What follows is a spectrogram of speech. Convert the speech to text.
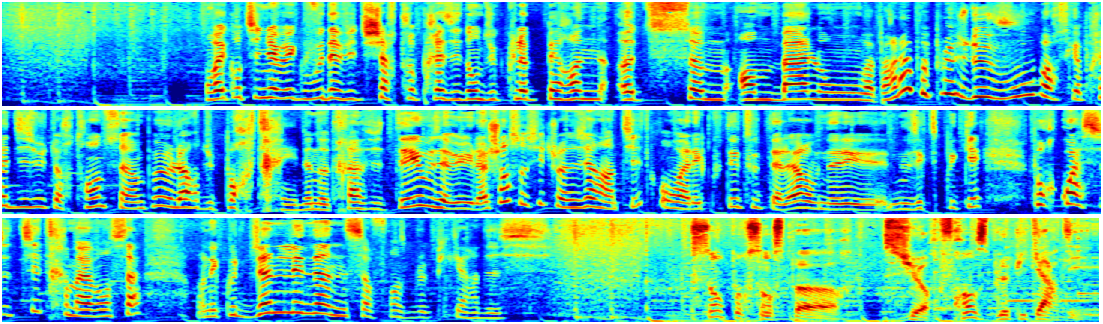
On va continuer avec vous, David Chartres, président du club Perron Hot Somme Handball. On va parler un peu plus de vous parce qu'après 18h30, c'est un peu l'heure du portrait de notre invité. Vous avez eu la chance aussi de choisir un titre. On va l'écouter tout à l'heure. Vous allez nous expliquer pourquoi ce titre. Mais avant ça, on écoute John Lennon sur France Bleu Picardie. 100% sport sur France Bleu Picardie.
